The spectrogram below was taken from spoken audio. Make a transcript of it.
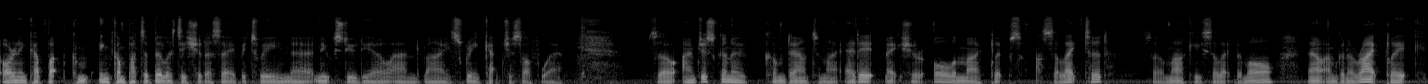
or an incompa incompatibility, should I say, between uh, Nuke Studio and my screen capture software. So I'm just going to come down to my edit, make sure all of my clips are selected. So marquee select them all. Now I'm going to right click,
